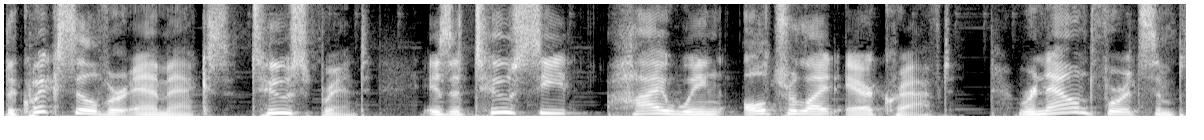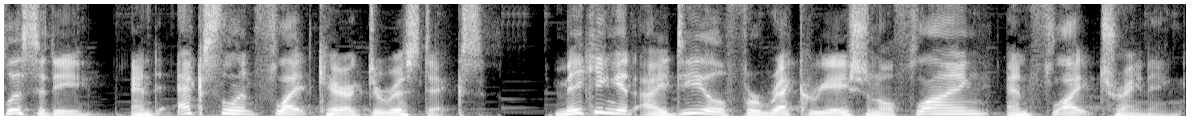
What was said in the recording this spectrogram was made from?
The Quicksilver MX-2 Sprint is a two-seat, high-wing ultralight aircraft, renowned for its simplicity and excellent flight characteristics, making it ideal for recreational flying and flight training.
